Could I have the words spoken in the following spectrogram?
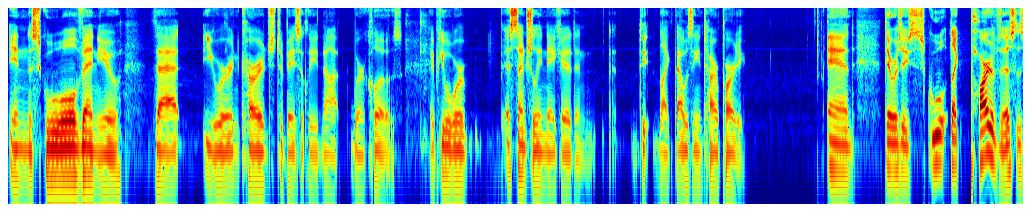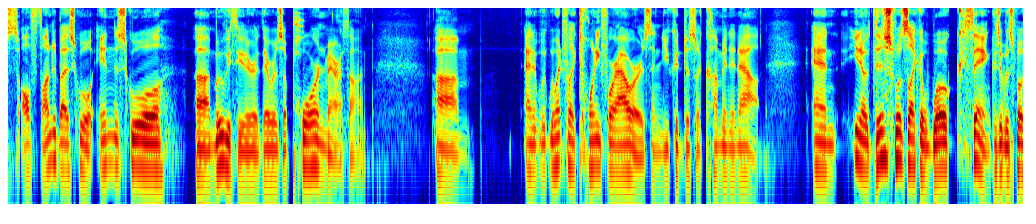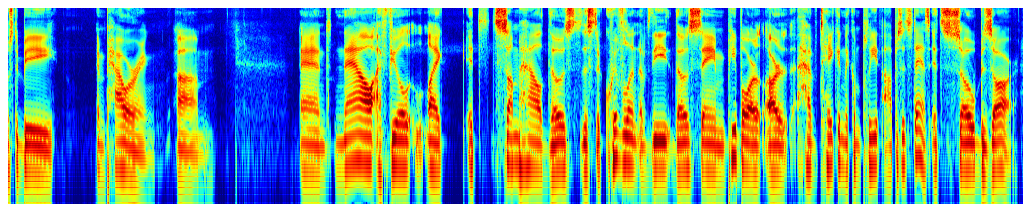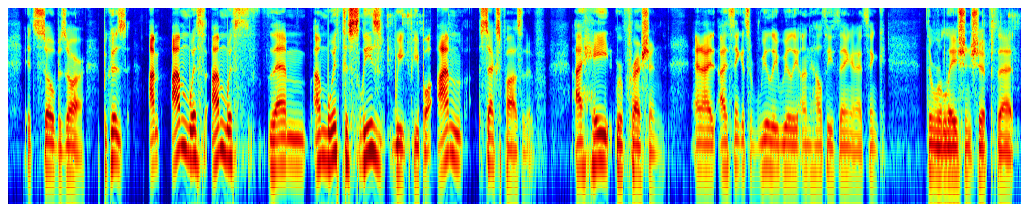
in the school venue that you were encouraged to basically not wear clothes. Like people were essentially naked, and uh, the, like that was the entire party. And there was a school like part of this this is all funded by the school. In the school uh, movie theater there was a porn marathon. Um, and it w- went for like 24 hours and you could just like come in and out and you know this was like a woke thing because it was supposed to be empowering um, and now i feel like it's somehow those this equivalent of the those same people are, are have taken the complete opposite stance. It's so bizarre. It's so bizarre. Because i'm i'm with i'm with them i'm with the sleaze week people. I'm sex positive. I hate repression. And i, I think it's a really really unhealthy thing. And i think the relationship that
